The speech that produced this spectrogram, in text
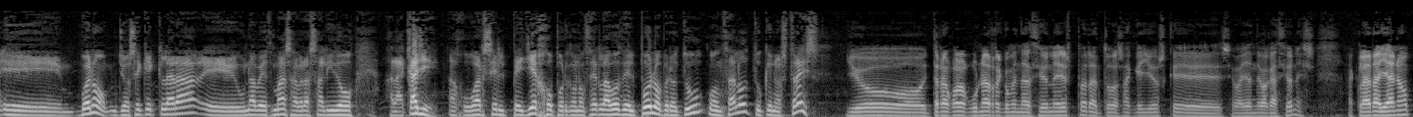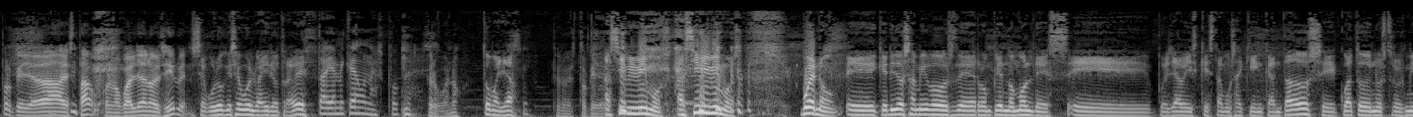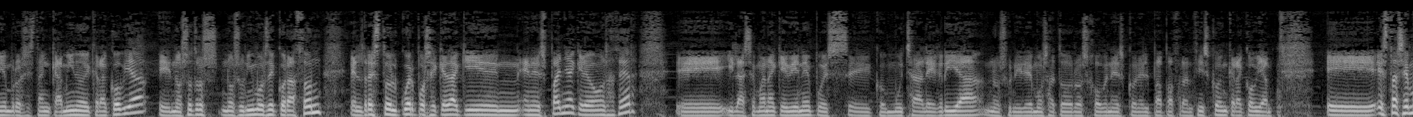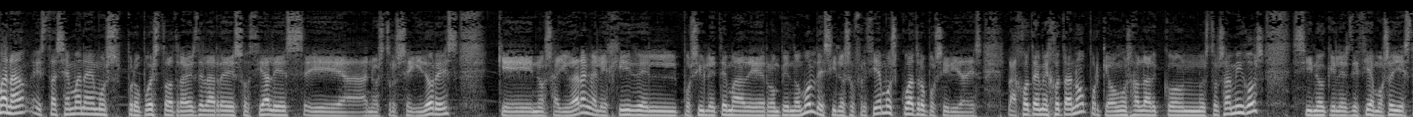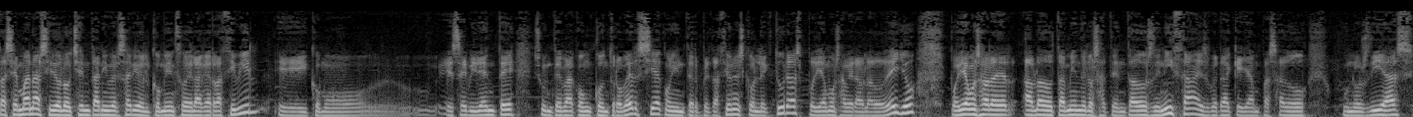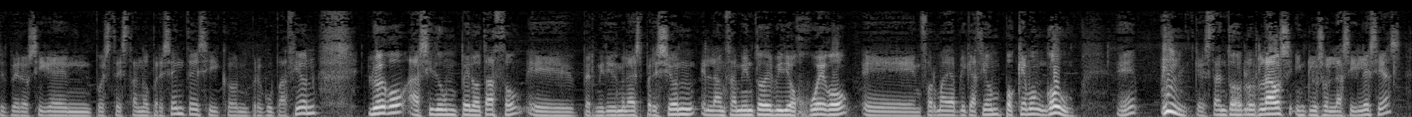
Eh, bueno, yo sé que Clara eh, una vez más habrá salido a la calle a jugarse el pellejo por conocer la voz del pueblo, pero tú, Gonzalo, ¿tú qué nos traes? yo traigo algunas recomendaciones para todos aquellos que se vayan de vacaciones. A Clara ya no, porque ya ha estado, con lo cual ya no le sirven. Seguro que se vuelve a ir otra vez. Todavía me quedan unas pocas. Pero bueno, Toma ya. Pero esto que Así vivimos, así vivimos. Bueno, eh, queridos amigos de Rompiendo Moldes, eh, pues ya veis que estamos aquí encantados. Eh, cuatro de nuestros miembros están camino de Cracovia. Eh, nosotros nos unimos de corazón. El resto del cuerpo se queda aquí en, España. ¿Qué le vamos a hacer? Eh, y la semana que viene, pues con mucha alegría, nos uniremos a todos los jóvenes con el Papa Francisco en Cracovia. Esta semana, esta semana hemos propuesto a través de las redes sociales a nuestros seguidores que nos ayudaran a elegir el posible tema de Rompiendo Moldes y les ofrecíamos cuatro posibilidades. La JMJ no, porque vamos a hablar con nuestros amigos, sino que les decíamos, oye, esta semana ha sido el 80 aniversario del comienzo de la Guerra Civil eh, como es evidente, es un tema con controversia, con interpretaciones, con lecturas, podíamos haber hablado de ello. Podíamos haber hablado también de los atentados de Niza, es verdad que ya han pasado unos días, pero siguen pues estando presentes y con preocupación. Luego ha sido un pelotazo, eh, permitidme la expresión, el lanzamiento del videojuego eh, en forma de aplicación Pokémon Go. ¿Eh? que está en todos los lados, incluso en las iglesias,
